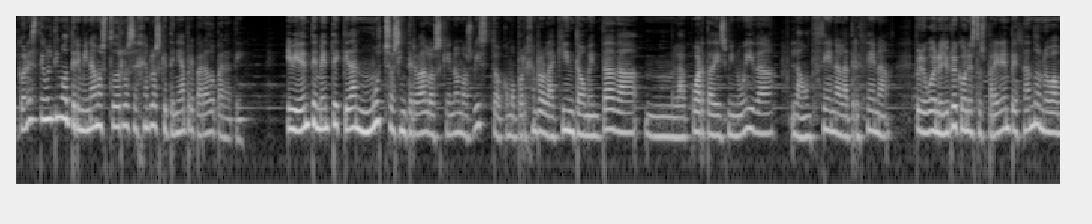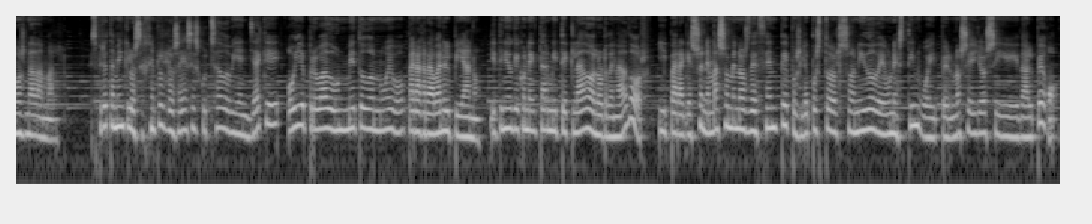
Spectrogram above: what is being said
Con este último terminamos todos los ejemplos que tenía preparado para ti. Evidentemente quedan muchos intervalos que no hemos visto, como por ejemplo la quinta aumentada, mm, la cuarta disminuida, la oncena, la trecena. Pero bueno, yo creo que con estos para ir empezando no vamos nada mal. Espero también que los ejemplos los hayas escuchado bien, ya que hoy he probado un método nuevo para grabar el piano. He tenido que conectar mi teclado al ordenador. Y para que suene más o menos decente, pues le he puesto el sonido de un Stingway, pero no sé yo si da el pego.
